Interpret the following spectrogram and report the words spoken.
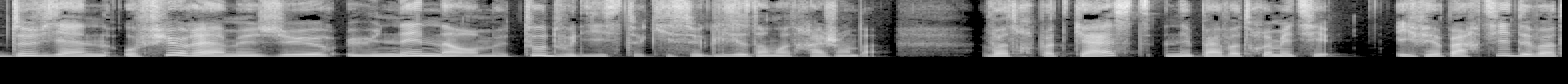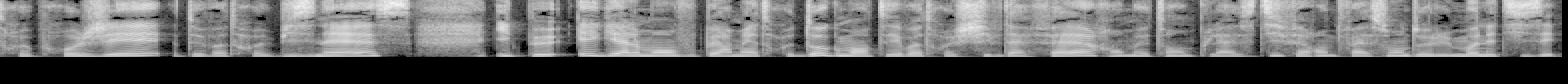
deviennent au fur et à mesure une énorme to-do list qui se glisse dans votre agenda. Votre podcast n'est pas votre métier. Il fait partie de votre projet, de votre business. Il peut également vous permettre d'augmenter votre chiffre d'affaires en mettant en place différentes façons de le monétiser.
